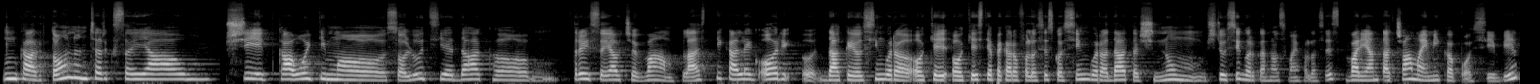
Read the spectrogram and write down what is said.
În carton încerc să iau și ca ultimă soluție, dacă trebuie să iau ceva în plastic, aleg ori dacă e o singură, o, che- o chestie pe care o folosesc o singură dată și nu știu sigur că nu o să mai folosesc, varianta cea mai mică posibil,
